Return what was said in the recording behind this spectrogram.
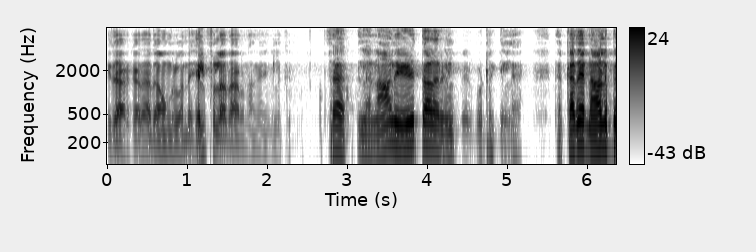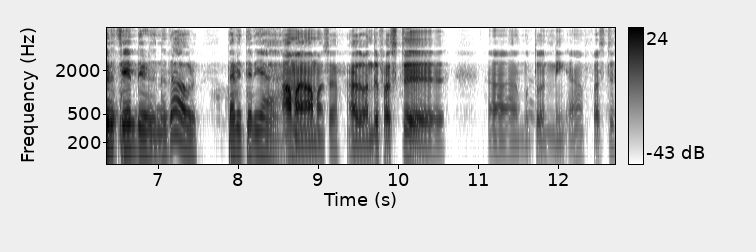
இதாக இருக்காது அது அவங்களுக்கு வந்து ஹெல்ப்ஃபுல்லாக தான் இருந்தாங்க எங்களுக்கு சார் இல்லை நாலு எழுத்தாளர்கள் பேர் போட்டிருக்கீங்களே இந்த கதை நாலு பேர் சேர்ந்து எழுதுனது அவர் தனித்தனியாக ஆமாம் ஆமாம் சார் அது வந்து ஃபஸ்ட்டு முத்து நீ ஃபஸ்ட்டு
